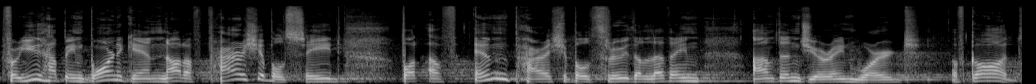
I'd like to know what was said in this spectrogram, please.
For you have been born again, not of perishable seed, but of imperishable through the living and enduring Word of God.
